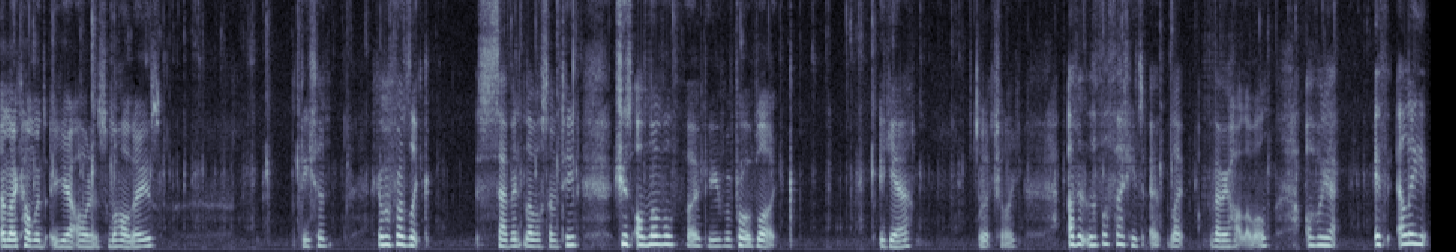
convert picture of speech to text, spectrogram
and my was a year old in summer holidays. Decent. I got my friend's like seven, level 17. She's on level 30 for probably like a year. Literally. I mean, level 13 is uh, like very high level. Oh yeah, if Ellie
